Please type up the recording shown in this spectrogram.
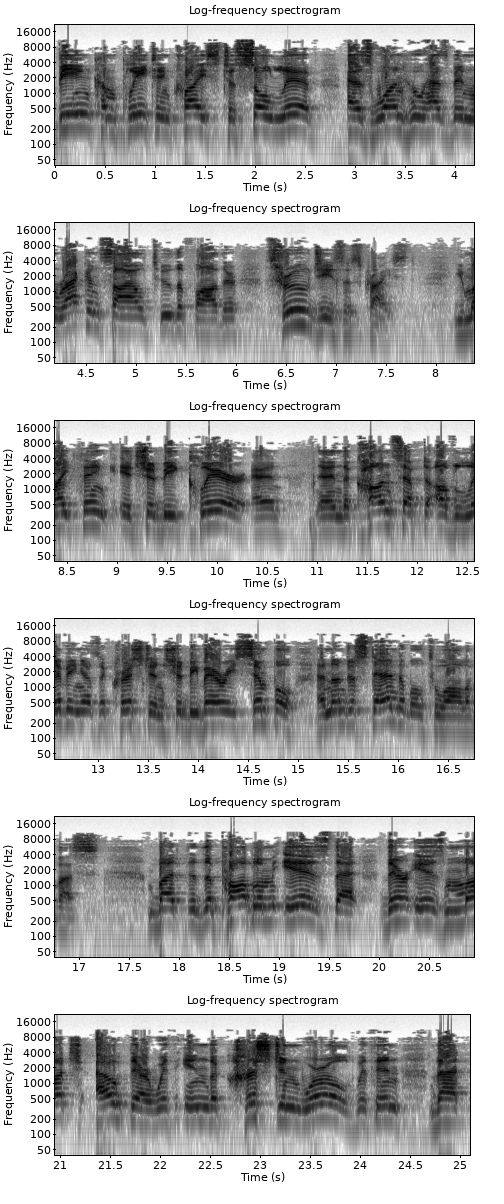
being complete in Christ to so live as one who has been reconciled to the Father through Jesus Christ. You might think it should be clear and and the concept of living as a Christian should be very simple and understandable to all of us. But the problem is that there is much out there within the Christian world, within that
